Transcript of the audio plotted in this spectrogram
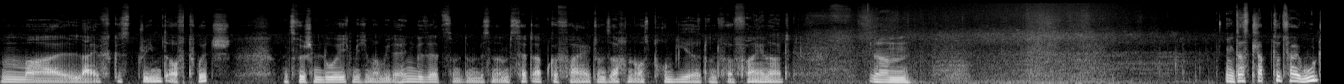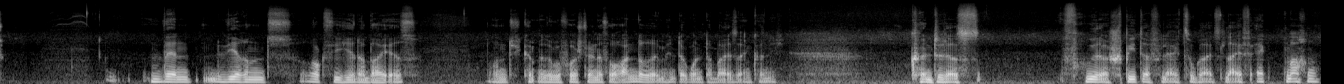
Mal live gestreamt auf Twitch und zwischendurch mich immer wieder hingesetzt und ein bisschen am Setup gefeilt und Sachen ausprobiert und verfeinert. Ähm und das klappt total gut, wenn, während Roxy hier dabei ist. Und ich könnte mir sogar vorstellen, dass auch andere im Hintergrund dabei sein können. Ich könnte das früher oder später vielleicht sogar als Live-Act machen,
